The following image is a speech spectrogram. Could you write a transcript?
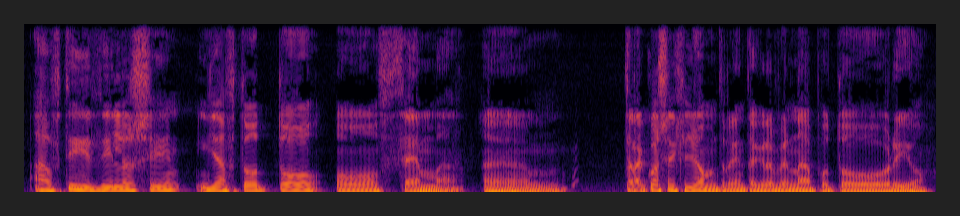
Αυτή η δήλωση για αυτό το ο, θέμα. Ε, 300 χιλιόμετρα είναι τα γρεβενά από το Ρίο.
